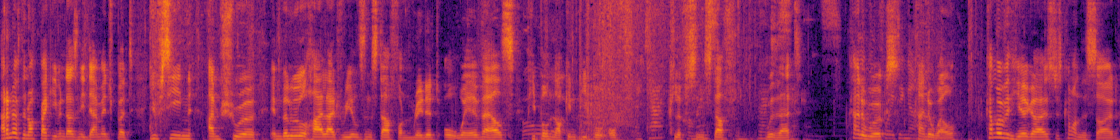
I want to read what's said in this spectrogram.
I don't know if the knockback even does any damage, but you've seen, I'm sure, in the little highlight reels and stuff on Reddit or wherever else, people knocking people off cliffs and stuff with that. Kind of works, kind of well. Come over here, guys. Just come on this side.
